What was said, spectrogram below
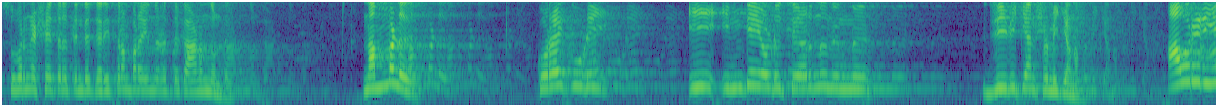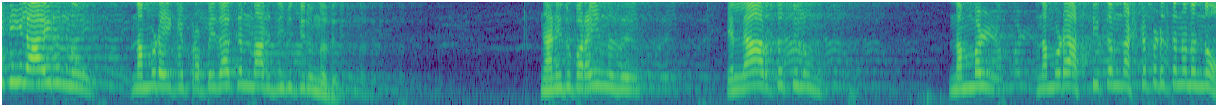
സുവർണക്ഷേത്രത്തിന്റെ ചരിത്രം പറയുന്നിടത്ത് കാണുന്നുണ്ട്. നമ്മൾ കുറെ കൂടി ഈ ഇന്ത്യയോട് ചേർന്ന് നിന്ന് ജീവിക്കാൻ ശ്രമിക്കണം. ആ ഒരു രീതിയിലായിരുന്നു നമ്മുടെയൊക്കെ പ്രപിതാക്കന്മാർ ജീവിച്ചിരുന്നത്. ഞാനിത് പറയുന്നത് എല്ലാ അർത്ഥത്തിലും നമ്മൾ നമ്മുടെ അസ്തിത്വം നഷ്ടപ്പെടുത്തണമെന്നോ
